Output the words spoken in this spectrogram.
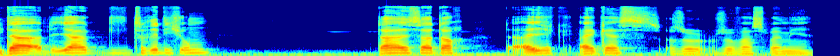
Da, ja, dreh dich um. Da ist er doch. I, I guess, so, so was bei mir.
